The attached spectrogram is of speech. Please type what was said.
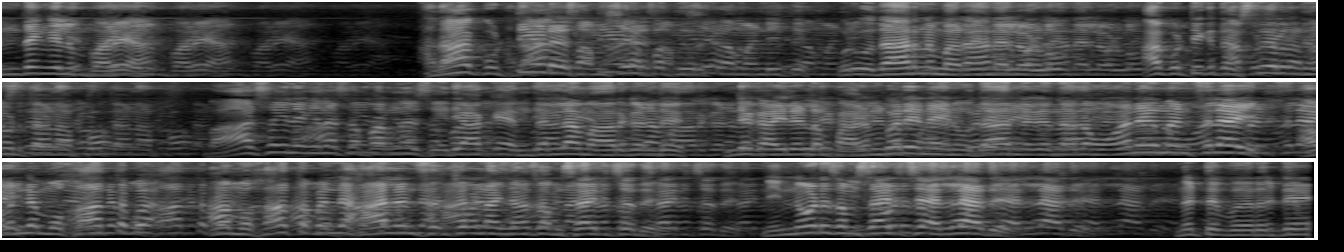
എന്തെങ്കിലും പറയാം. അതാ കുട്ടിയുടെ സംശയം തീർക്കാൻ വേണ്ടിട്ട് ഒരു ഉദാഹരണം പറയുന്നല്ലോ ആ കുട്ടിക്ക് തഫ്സീർ പറഞ്ഞു കൊടുത്താണ് അപ്പൊ ഭാഷയിൽ ഇങ്ങനെയൊക്കെ പറഞ്ഞത് ശരിയാക്കാൻ എന്തെല്ലാം മാർഗമുണ്ട്? എന്റെ കയ്യിലുള്ള അതിന് ഉദാഹരണം എന്നാണ് ഓനെ മനസ്സിലായി. അവന്റെ മുഹാത്തബ് ആ മുഖാത്തബന്റെ ഹാലനുസരിച്ചുകൊണ്ടാണ് ഞാൻ സംസാരിച്ചത്. നിന്നോട് സംസാരിച്ചല്ല അത്. എന്നിട്ട് വെറുതെ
